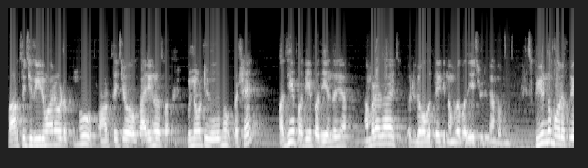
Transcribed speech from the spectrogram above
പ്രാർത്ഥിച്ച് തീരുമാനം എടുക്കുന്നു പ്രാർത്ഥിച്ച് കാര്യങ്ങൾ മുന്നോട്ട് പോകുന്നു. പക്ഷെ പതിയെ പതിയെ പതിയെ എന്താ ചെയ്യാ? നമ്മുടേതായ ഒരു ലോകത്തേക്ക് നമ്മൾ പതിയെ ചുരുക്കാൻ തുടങ്ങി. വീണ്ടും ഓരോ സ്ത്രീ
